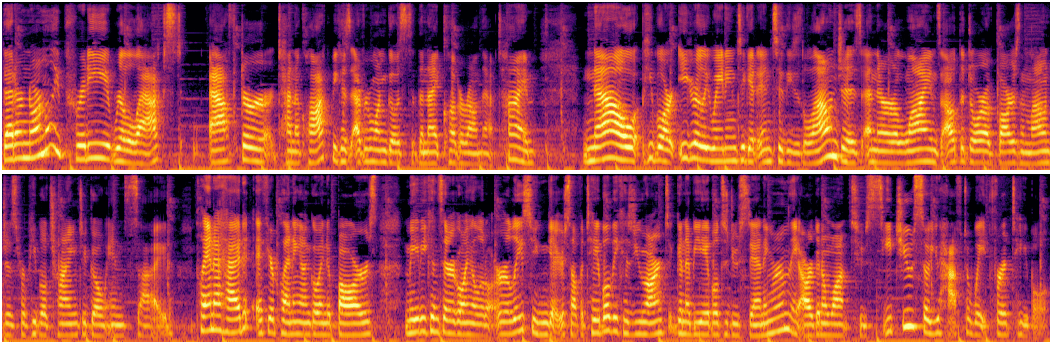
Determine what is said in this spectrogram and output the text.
that are normally pretty relaxed after 10 o'clock because everyone goes to the nightclub around that time. Now people are eagerly waiting to get into these lounges, and there are lines out the door of bars and lounges for people trying to go inside. Plan ahead if you're planning on going to bars. Maybe consider going a little early so you can get yourself a table because you aren't going to be able to do standing room. They are going to want to seat you, so you have to wait for a table.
